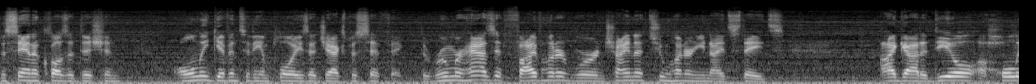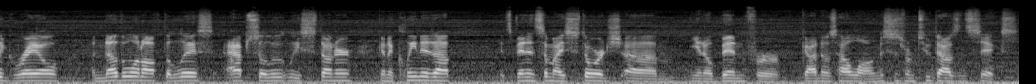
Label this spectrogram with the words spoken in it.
the Santa Claus edition, only given to the employees at Jakks Pacific. The rumor has it 500 were in China, 200 in the United States. I got a deal, a holy grail, another one off the list. Absolutely stunner. Gonna clean it up, it's been in somebody's storage, um, you know, bin for God knows how long. This is from 2006.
